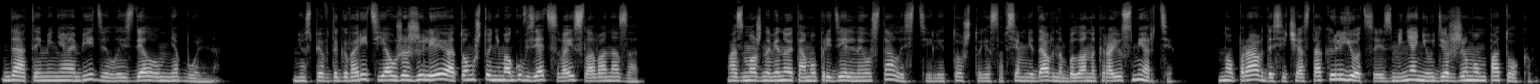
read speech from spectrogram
Да, ты меня обидел и сделал мне больно. Не успев договорить, я уже жалею о том, что не могу взять свои слова назад. Возможно, виной тому предельная усталость или то, что я совсем недавно была на краю смерти. Но правда сейчас так и льется из меня неудержимым потоком.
